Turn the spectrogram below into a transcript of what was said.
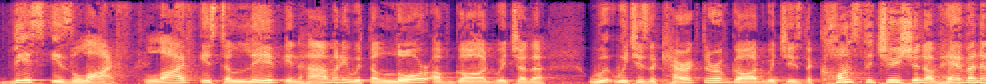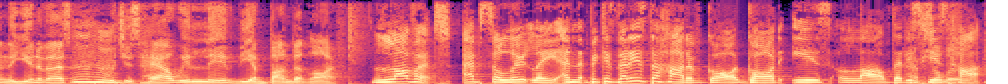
This is life. Life is to live in harmony with the law of God, which are the, which is the character of God, which is the constitution of heaven and the universe, mm-hmm. which is how we live the abundant life. Love it. Absolutely. And because that is the heart of God. God is love. That is his heart.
